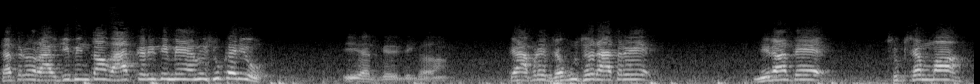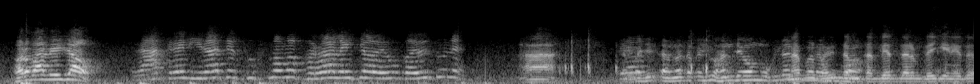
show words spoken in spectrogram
ત્યાં પેલો રાવજીબીન તો વાત કરી હતી મેં એનું શું કર્યું? એ વાત કરી હતી કે આપણે જવું છે રાત્રે નિરાંતે સૂક્ષ્મમાં ફરવા લઈ જાઓ. રાત્રે નિરાંતે સૂક્ષ્મમાં ફરવા લઈ જાઓ એવું કહ્યું હતું ને? હા. પછી તમે તો કશું સંદેહો મોકલ્યો ના પણ તમે તબિયત ગરમ થઈ ગઈ ને તો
